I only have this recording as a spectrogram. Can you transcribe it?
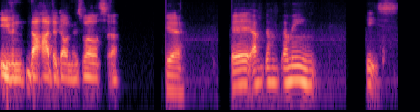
even that added on as well. So yeah, uh, I, I mean, it's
